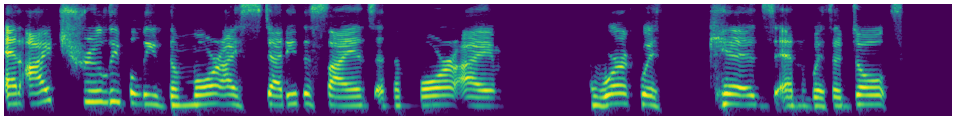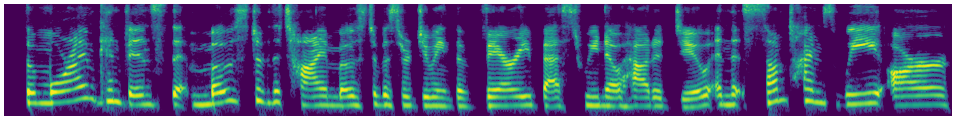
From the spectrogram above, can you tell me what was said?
And I truly believe the more I study the science and the more I work with kids and with adults, the more I'm convinced that most of the time, most of us are doing the very best we know how to do, and that sometimes we are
